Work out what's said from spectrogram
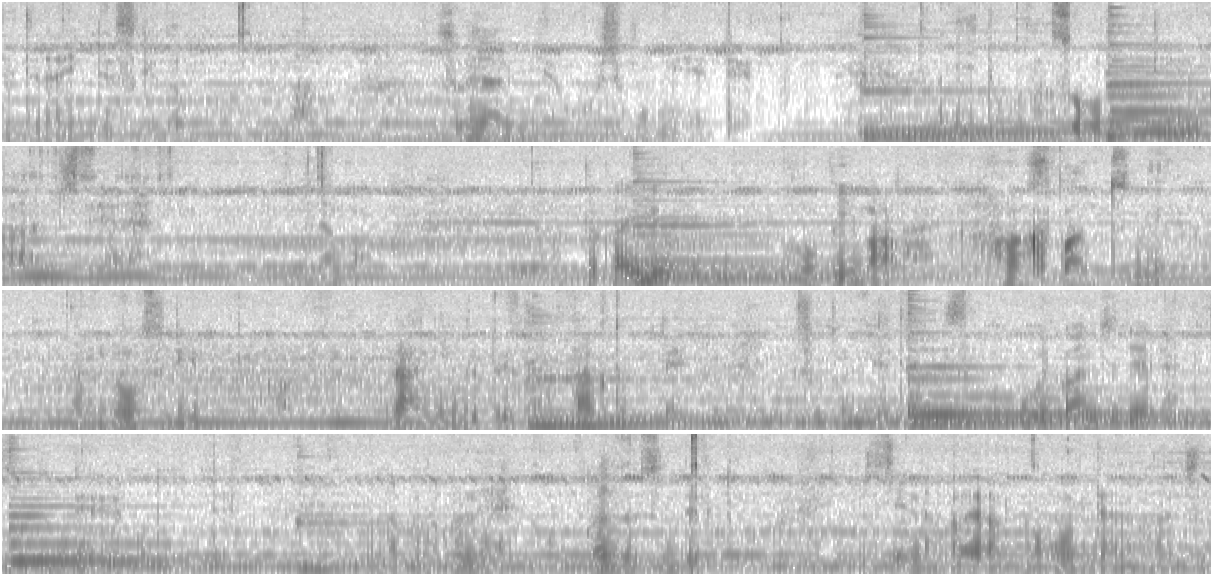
出てないんですけど、まあ、それなりに星も見えていいとこだぞっていう感じでなんかあったかいようでも僕今ハーフパンツにノースリーブっていうかランニングというかタンクトップで外に出てるんですけどこういう感じで外に出れることって、なかなかね北海道に住んでると1年何回あるのみたいな感じで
